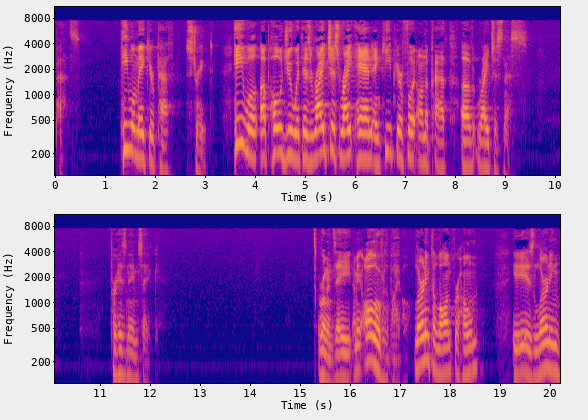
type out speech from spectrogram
paths. He will make your path straight. He will uphold you with his righteous right hand and keep your foot on the path of righteousness for his name's sake. Romans 8, I mean, all over the Bible. Learning to long for home is learning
